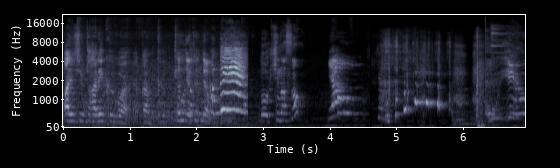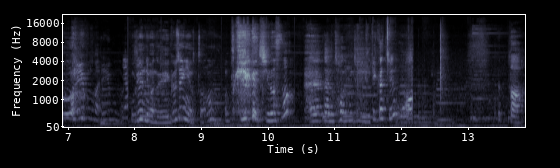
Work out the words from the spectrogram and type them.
아니 지금 다리 그거야. 약간 그. 견뎌, 견뎌. 너 기났어? 야옹. 오 1분 1분만 1분만. 우리 언니 완전 애교쟁이였잖아. 어떻게 지났어? 아 약간 전기. 피카츄? 됐다.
